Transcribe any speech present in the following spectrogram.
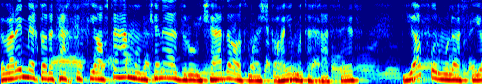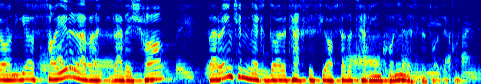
و برای مقدار تخصیص یافته هم ممکنه از رویکرد آزمایشگاه های متخصص یا فرمولاسیون یا سایر روش ها برای اینکه مقدار تخصیص یافته رو تعیین کنیم استفاده کنیم.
